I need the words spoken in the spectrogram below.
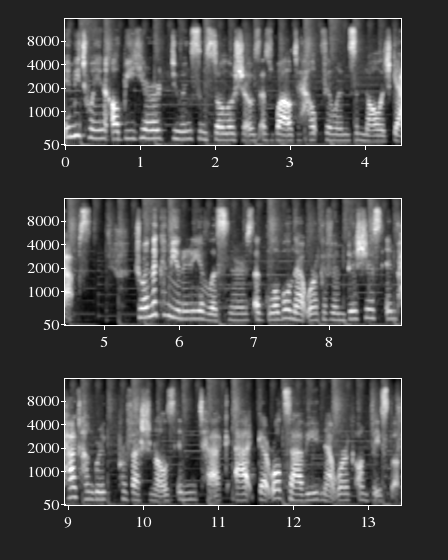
In between, I'll be here doing some solo shows as well to help fill in some knowledge gaps. Join the community of listeners, a global network of ambitious, impact hungry professionals in tech at Get World Savvy Network on Facebook.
